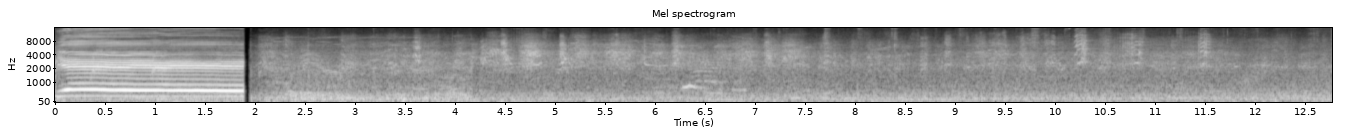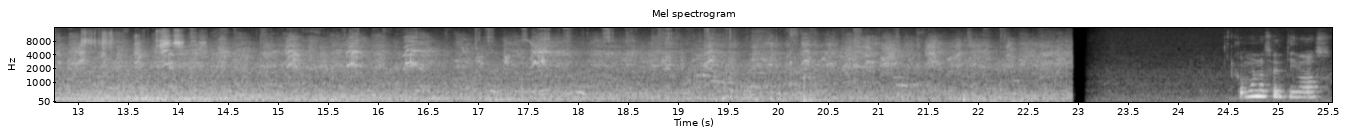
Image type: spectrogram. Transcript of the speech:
¡Yeah! ¿Cómo nos sentimos?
